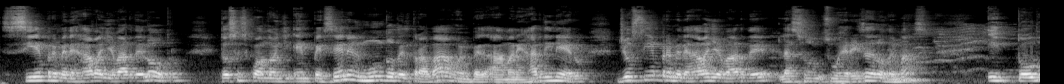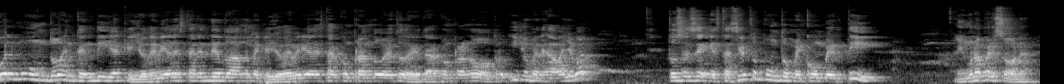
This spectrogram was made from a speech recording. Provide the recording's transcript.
siempre me dejaba llevar del otro. Entonces cuando empecé en el mundo del trabajo a manejar dinero, yo siempre me dejaba llevar de las sugerencias de los demás. Y todo el mundo entendía que yo debía de estar endeudándome, que yo debería de estar comprando esto, debería de estar comprando otro, y yo me dejaba llevar. Entonces en este cierto punto me convertí en una persona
